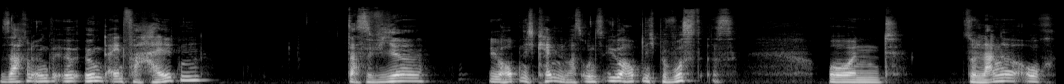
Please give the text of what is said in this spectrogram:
irgendein Verhalten, das wir überhaupt nicht kennen, was uns überhaupt nicht bewusst ist. Und solange auch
